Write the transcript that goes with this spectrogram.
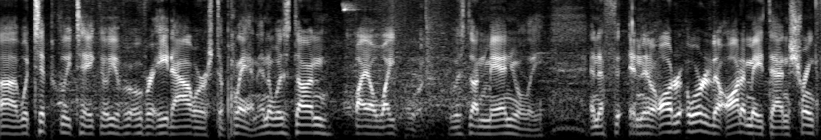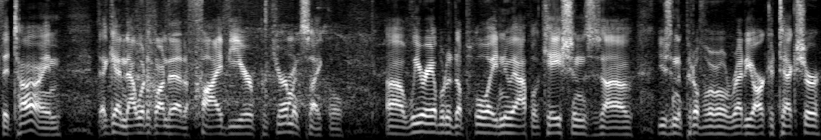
uh, would typically take over eight hours to plan, and it was done by a whiteboard. It was done manually. And, if, and in order, order to automate that and shrink the time, again, that would have gone to that a five-year procurement cycle. Uh, we were able to deploy new applications uh, using the Pivotal Ready architecture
